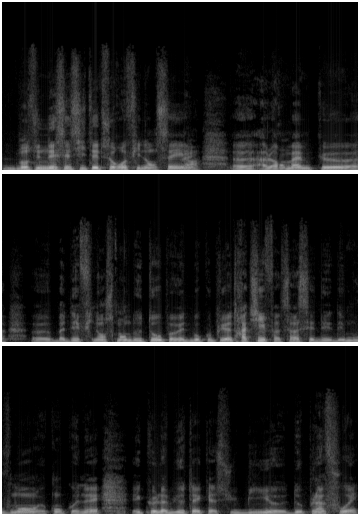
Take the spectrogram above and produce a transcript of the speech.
dans une nécessité de se refinancer, hein, alors même que bah, des financements de taux peuvent être beaucoup plus attractif. Ça, c'est des, mouvements euh, qu'on connaît et que la biotech a subi euh, de plein fouet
